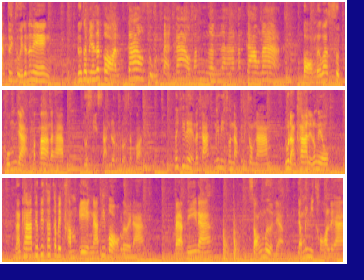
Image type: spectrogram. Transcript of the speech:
นตุยๆเท่านั้นเอง ดูทะเบียนซะก่อน 9089 ทั้งเงินนะฮะ ทั้งก้าวหน้า บอกเลยว่าสุดคุ้มอย่างมากๆนะครับ ดูสีสันดูรถซะก่อน ไม่ขี้เหร่นะจ๊ะ ไม่มีชนหนักไม่มีจมน้ำดูหลังคาเดี๋ยวน้องนิวหลังคาทึบที่ถ้าจะไปทำเองนะ พี่บอกเลยนะ แบบนี้นะสองหมื่นเนี่ยยังไม่มีทอนเลยฮะ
